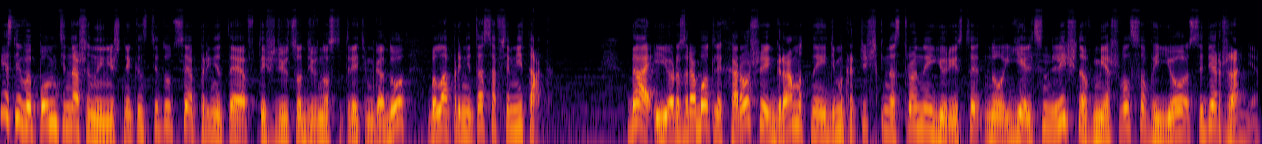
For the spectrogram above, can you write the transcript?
Если вы помните, наша нынешняя Конституция, принятая в 1993 году, была принята совсем не так – да, ее разработали хорошие, грамотные и демократически настроенные юристы, но Ельцин лично вмешивался в ее содержание.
